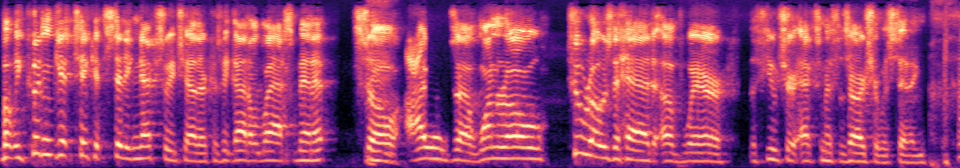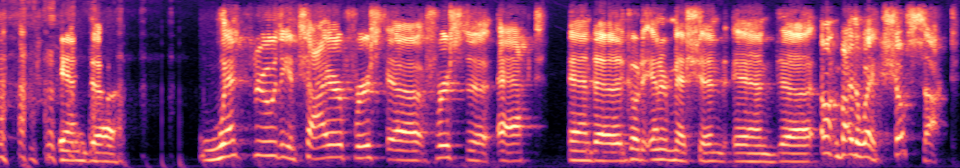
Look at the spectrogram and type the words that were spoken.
but we couldn't get tickets sitting next to each other because we got a last minute. So I was uh, one row, two rows ahead of where the future ex Mrs. Archer was sitting, and uh, went through the entire first uh, first uh, act and uh, go to intermission. And uh, oh, and by the way, show sucked.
